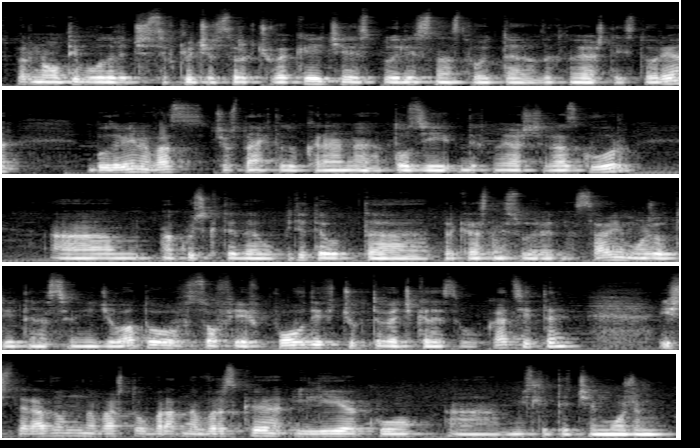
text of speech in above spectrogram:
Супер, много ти благодаря, че се включи в Сръх човека и че сподели с нас твоята вдъхновяща история. Благодаря и на вас, че останахте до края на този вдъхновящ разговор. А, ако искате да опитате от а, прекрасния сладолед на Сави, може да отидете на Севини Джилато в София и в Пловдив. Чухте вече къде са локациите. И ще се радвам на вашата обратна връзка или ако а, мислите, че можем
